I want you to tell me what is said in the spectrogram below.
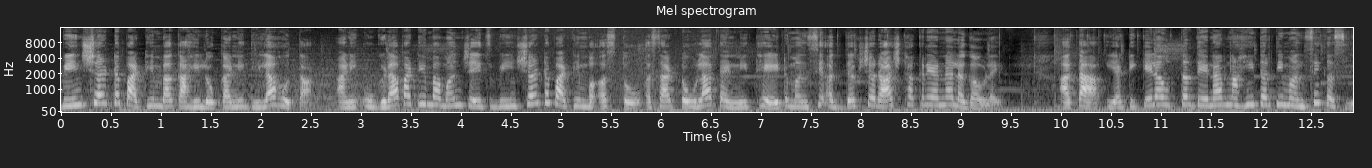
बिनशर्ट पाठिंबा काही लोकांनी दिला होता आणि उघडा पाठिंबा म्हणजेच बिनशर्ट पाठिंबा असतो असा टोला त्यांनी थेट मनसे अध्यक्ष राज ठाकरे यांना लगावलाय. आता या टीकेला उत्तर देणार नाही तर ती मनसे कसली?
